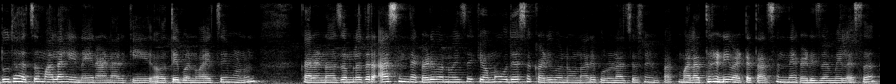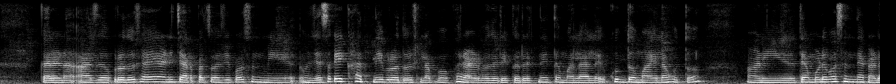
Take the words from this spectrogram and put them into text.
दुधाचं मला हे नाही राहणार की ते बनवायचं आहे म्हणून. कारण जमलं तर आज संध्याकाळी बनवायचं किंवा मग उद्या सकाळी बनवणारे पुरणाचा स्वयंपाक. मला तर नाही वाटत आज संध्याकाळी जमेल असं. कारण आज प्रदोष आहे आणि चार पाच वाजेपासून मी म्हणजे असं काही खात नाही प्रदोषला फराळ वगैरे करत नाही. तर मला खूप दमायला होतं. आणि त्यामुळे मग संध्याकाळ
